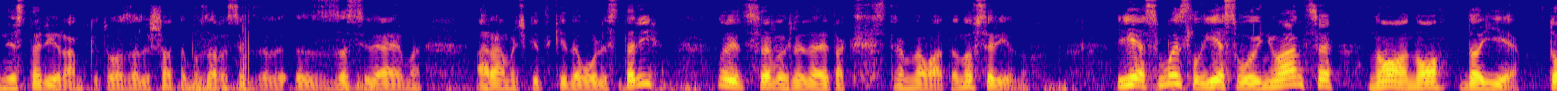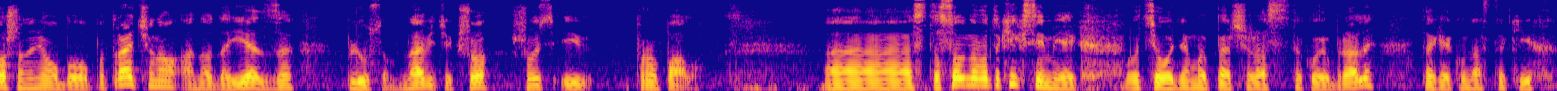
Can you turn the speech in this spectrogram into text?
не старі рамки того залишати, бо зараз зали- засіляємо, а рамочки такі доволі старі. Ну і це виглядає так стремновато, але все рівно. Є смисл, є свої нюанси, але воно дає. То, що на нього було потрачено, воно дає з плюсом, навіть якщо щось і пропало. Е, Стосовно таких сімейок, от сьогодні ми перший раз з такої брали, так як у нас таких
